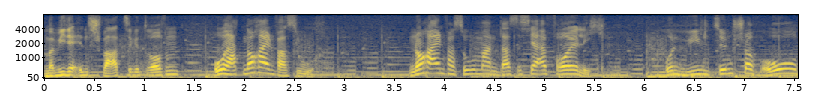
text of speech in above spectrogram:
Mal wieder ins Schwarze getroffen. Oh, er hat noch einen Versuch. Noch ein Versuch, Mann. Das ist ja erfreulich. Und wie viel Zündstoff? Oh,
